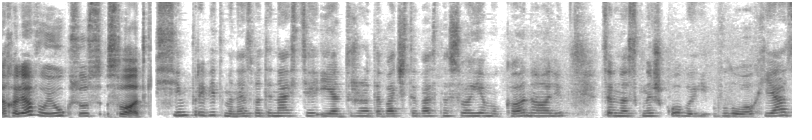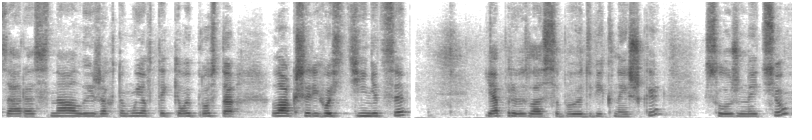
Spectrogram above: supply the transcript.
на халяву і уксус сладкий. Всім привіт! Мене звати Настя, і я дуже рада бачити вас на своєму каналі. Це в нас книжковий влог. Я зараз на лижах, тому я в такій просто лакшері гостиниці. Я привезла з собою дві книжки: служницю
